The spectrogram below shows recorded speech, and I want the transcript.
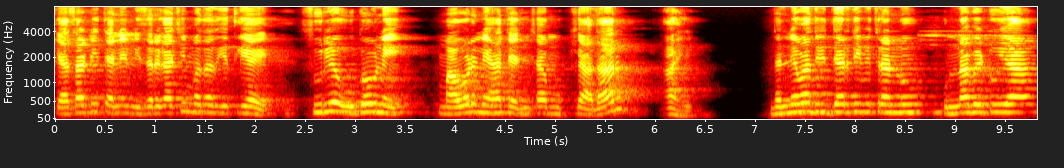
त्यासाठी त्याने निसर्गाची मदत घेतली आहे. सूर्य उगवणे मावळणे हा त्यांचा मुख्य आधार आहे. धन्यवाद विद्यार्थी मित्रांनो. पुन्हा भेटूया.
